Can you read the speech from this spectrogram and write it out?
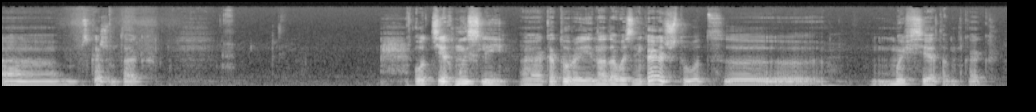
эм, скажем так, от тех мыслей, э, которые иногда возникают, что вот мы все там как Э,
